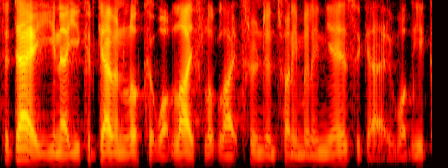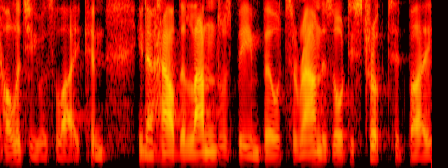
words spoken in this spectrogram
today, you know, you could go and look at what life looked like 320 million years ago, what the ecology was like, and you know how the land was being built around us or destructed by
